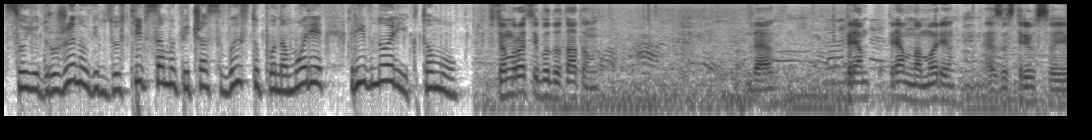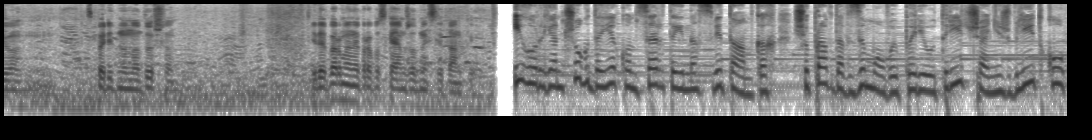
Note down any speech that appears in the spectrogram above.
Свою дружину він зустрів саме під час виступу на морі рівно рік тому. В цьому році буду татом. Да. Прям, прям на морі зустрів свою споріднену душу. І тепер ми не пропускаємо жодних світанків. Ігор Янчук дає концерти і на світанках. Щоправда, в зимовий період рідше, ніж влітку.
